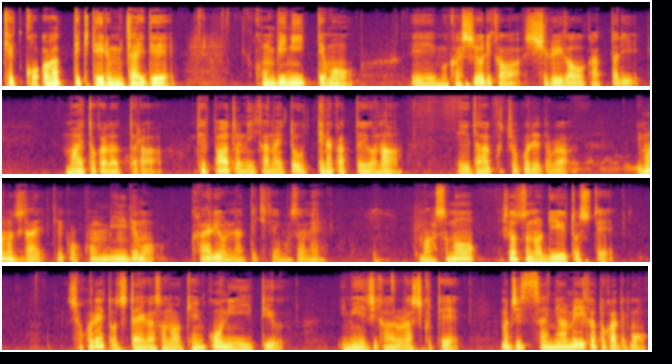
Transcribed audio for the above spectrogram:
結構上がってきているみたいでコンビニ行っても、えー、昔よりかは種類が多かったり前とかだったらデパートに行かないと売ってなかったような、えー、ダークチョコレートが今の時代結構コンビニでも買えるようになってきていますよね。まあその一つの理由としてチョコレート自体がその健康にいいっていうイメージがあるらしくて、まあ、実際にアメリカとかでも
